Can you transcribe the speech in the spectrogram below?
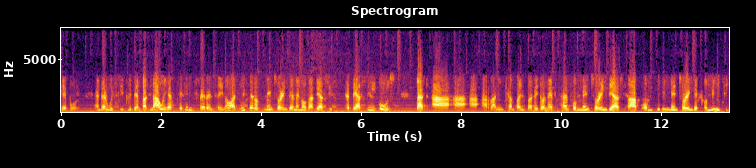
table, and then we sit with them. But now we have taken it further and say, you know what, instead of mentoring them and all that, they are, uh, they are CEOs that are, are, are, running companies, but they don't have time for mentoring their staff or even mentoring the community.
